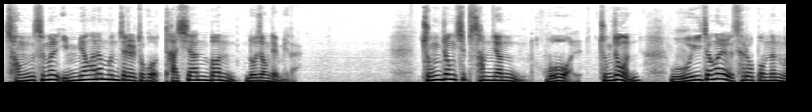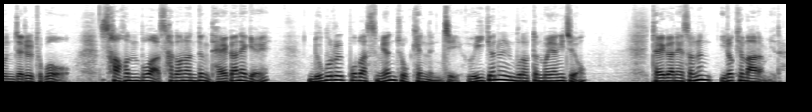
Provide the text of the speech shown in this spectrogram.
정승을 임명하는 문제를 두고 다시 한번 노정됩니다. 중종 13년 5월 중종은 우의정을 새로 뽑는 문제를 두고 사헌부와 사관원 등 대간에게 누구를 뽑았으면 좋겠는지 의견을 물었던 모양이죠. 대간에서는 이렇게 말합니다.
